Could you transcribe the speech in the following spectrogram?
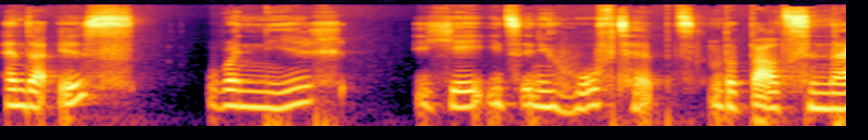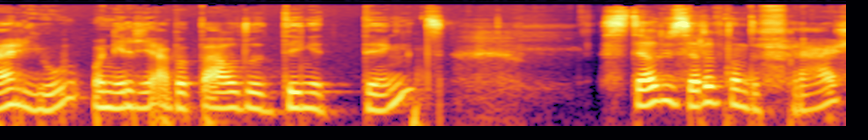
En dat is wanneer jij iets in je hoofd hebt, een bepaald scenario, wanneer je aan bepaalde dingen denkt, stel jezelf dan de vraag:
